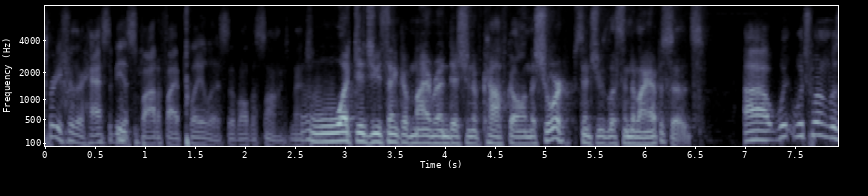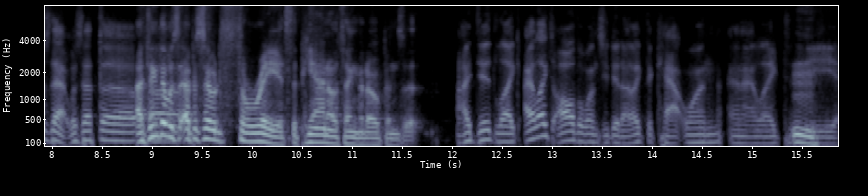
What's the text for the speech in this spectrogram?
pretty sure there has to be a Spotify playlist of all the songs mentioned. what did you think of my rendition of Kafka on the Shore since you listened to my episodes? Uh, wh- which one was that? Was that the? I think that was uh, episode three. It's the piano thing that opens it. I did like. I liked all the ones you did. I liked the cat one, and I liked Mm. the.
